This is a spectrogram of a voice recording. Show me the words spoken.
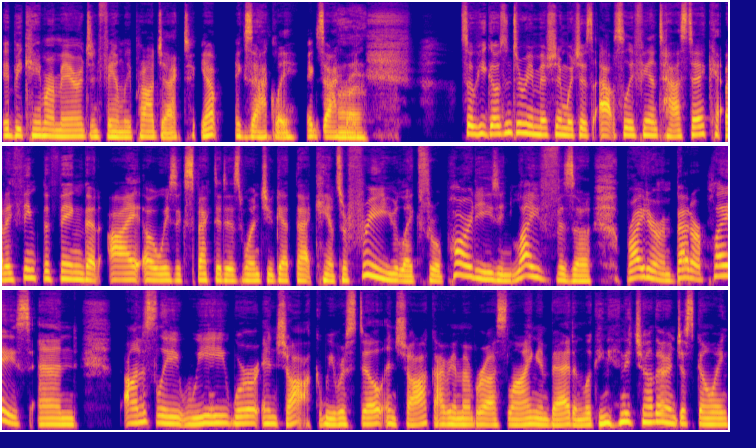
it became our marriage and family project. Yep, exactly, exactly. Right. So he goes into remission, which is absolutely fantastic. But I think the thing that I always expected is once you get that cancer free, you like throw parties and life is a brighter and better place. And honestly, we were in shock. We were still in shock. I remember us lying in bed and looking at each other and just going,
